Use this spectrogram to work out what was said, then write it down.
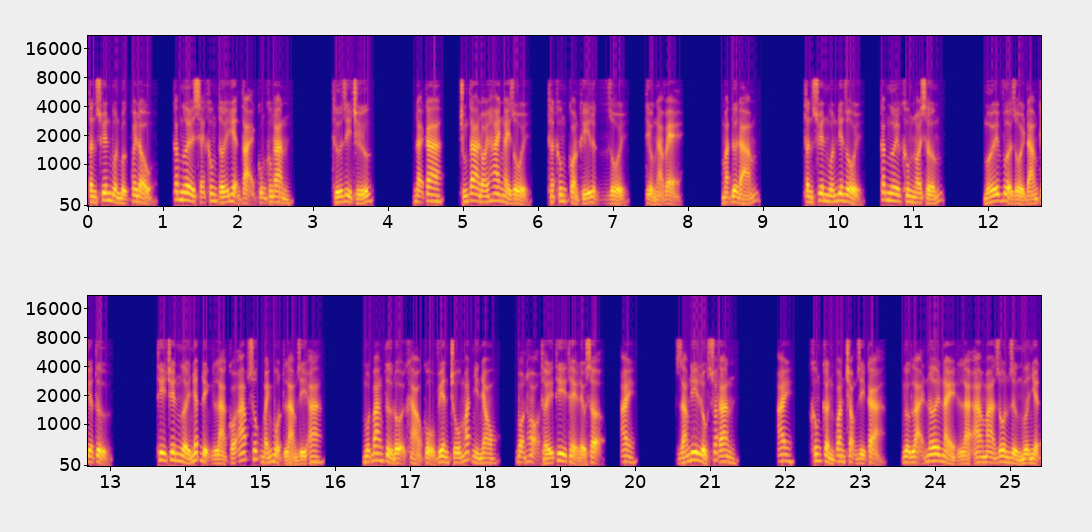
Tần xuyên buồn bực quay đầu, các ngươi sẽ không tới hiện tại cũng không ăn. Thứ gì chứ? Đại ca, chúng ta đói hai ngày rồi, thật không còn khí lực rồi, tiểu ngả vẻ. Mặt đưa đám. Tần xuyên muốn điên rồi, các ngươi không nói sớm. Mới vừa rồi đám kia tử. Thi trên người nhất định là có áp xúc bánh bột làm gì a? Một bang tử đội khảo cổ viên c h ố mắt nhìn nhau, bọn họ thấy thi thể đều sợ, ai? Dám đi lục soát ăn. Ai? Không cần quan trọng gì cả, ngược lại nơi này là amazon rừng mưa nhiệt.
